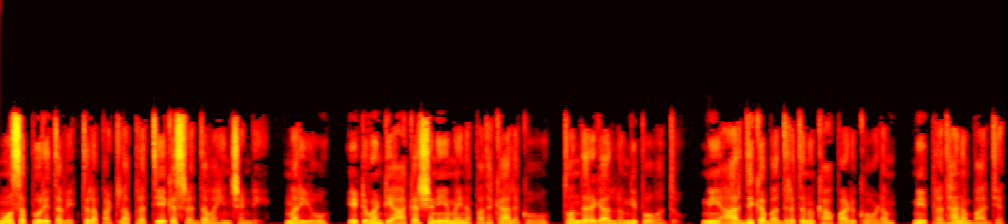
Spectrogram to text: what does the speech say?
మోసపూరిత వ్యక్తుల పట్ల ప్రత్యేక శ్రద్ధ వహించండి. మరియు ఎటువంటి ఆకర్షణీయమైన పథకాలకు తొందరగా లొంగిపోవద్దు. మీ ఆర్థిక భద్రతను కాపాడుకోవడం మీ ప్రధాన బాధ్యత.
